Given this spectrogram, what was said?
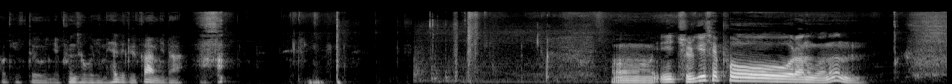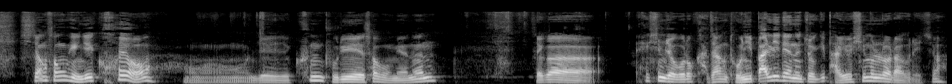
팟캐스트 이제 분석을 좀 해드릴까 합니다. 어, 이 줄기세포라는 거는 시장성은 굉장히 커요. 어, 이제 큰 부류에서 보면은 제가 핵심적으로 가장 돈이 빨리 되는 쪽이 바이오 시뮬러라 그랬죠.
